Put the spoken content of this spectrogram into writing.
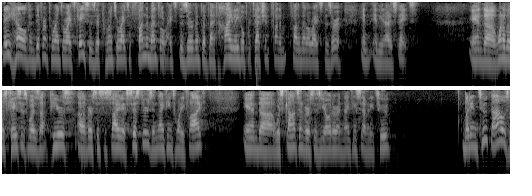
they held in different parental rights cases that parental rights are fundamental rights deserving of that high legal protection funda- fundamental rights deserve in, in the United States. And uh, one of those cases was uh, Pierce uh, versus Society of Sisters in 1925 and uh, Wisconsin versus Yoder in 1972. But in 2000,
